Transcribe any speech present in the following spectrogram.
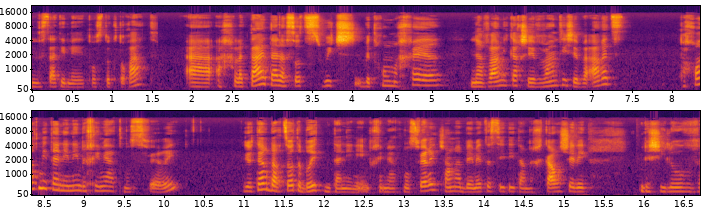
נסעתי לפוסט דוקטורט ההחלטה הייתה לעשות סוויץ' בתחום אחר נבעה מכך שהבנתי שבארץ פחות מתעניינים בכימיה אטמוספרית יותר בארצות הברית מתעניינים בכימיה אטמוספרית שם באמת עשיתי את המחקר שלי בשילוב uh,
